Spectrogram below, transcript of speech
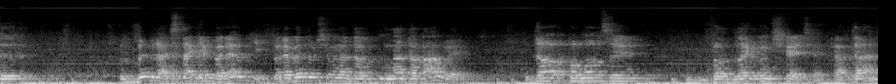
y, wybrać takie perełki, które będą się nada- nadawały do pomocy w odległym świecie, prawda?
